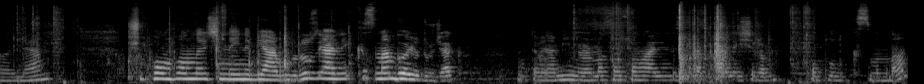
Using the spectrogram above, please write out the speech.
Şöyle. Şu pomponlar içinde yine bir yer buluruz. Yani kısmen böyle duracak. Muhtemelen bilmiyorum. Masanın son halini sizinle paylaşırım topluluk kısmından.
